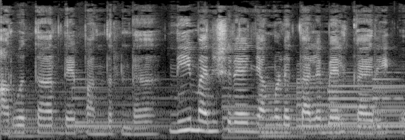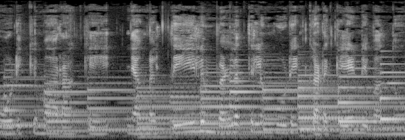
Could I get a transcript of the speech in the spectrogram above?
അറുപത്തി പന്ത്രണ്ട്. നീ മനുഷ്യരെ ഞങ്ങളുടെ തലമേൽ കയറി ഓടിക്കുമാറാക്കി ഞങ്ങൾ തീയിലും വെള്ളത്തിലും കൂടി കടക്കേണ്ടി വന്നു.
